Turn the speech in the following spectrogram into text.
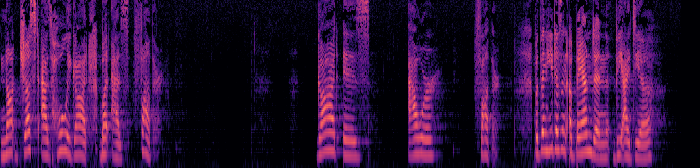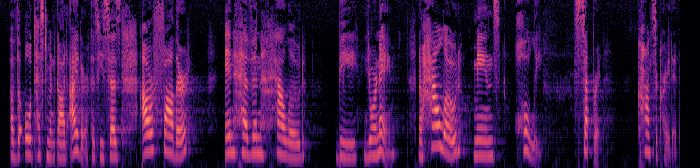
not just as holy God, but as Father. God is our Father. But then he doesn't abandon the idea of the Old Testament God either, because he says, Our Father in heaven, hallowed be your name. Now, hallowed means holy, separate, consecrated.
